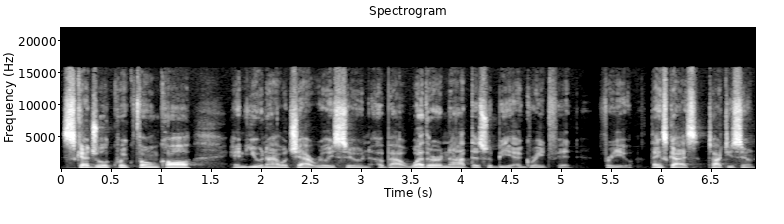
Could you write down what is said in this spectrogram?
schedule a quick phone call, and you and I will chat really soon about whether or not this would be a great fit for you. Thanks, guys. Talk to you soon.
